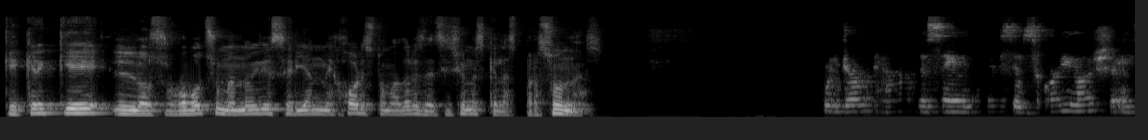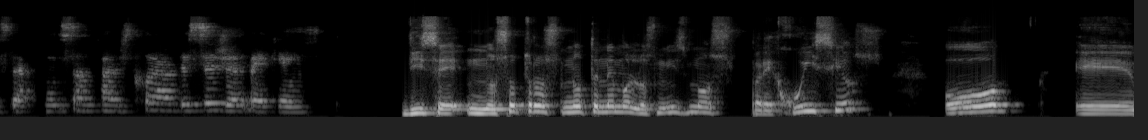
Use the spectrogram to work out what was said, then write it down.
que cree que los robots humanoides serían mejores tomadores de decisiones que las personas. Same or emotions that decision making. Dice, nosotros no tenemos los mismos prejuicios o, eh,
